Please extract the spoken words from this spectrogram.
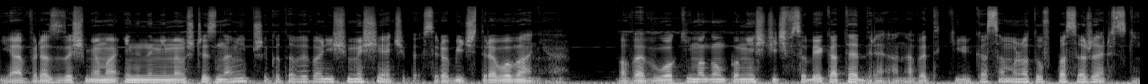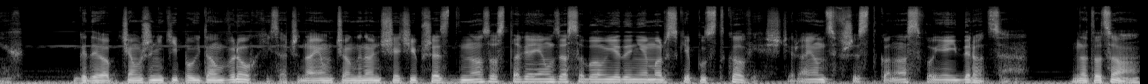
Ja wraz z ośmioma innymi mężczyznami przygotowywaliśmy sieć, by zrobić trawowanie. Owe włoki mogą pomieścić w sobie katedrę, a nawet kilka samolotów pasażerskich. Gdy obciążniki pójdą w ruch i zaczynają ciągnąć sieci przez dno, zostawiają za sobą jedynie morskie pustkowie, ścierając wszystko na swojej drodze. No to co?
